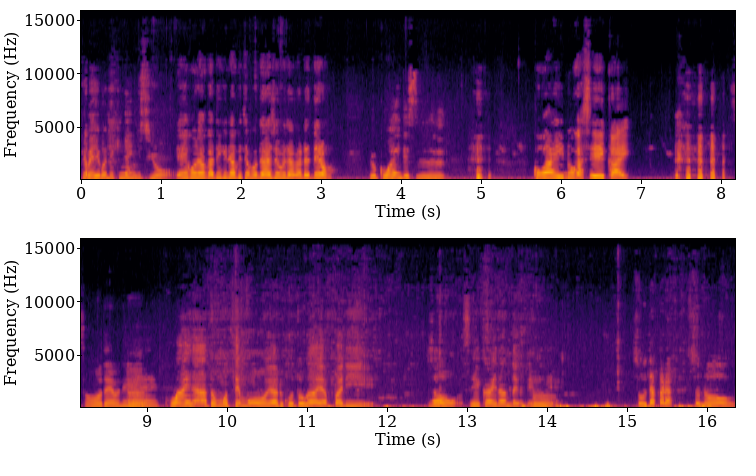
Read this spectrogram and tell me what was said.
でも英語できないんですよ。英語なんかできなくても大丈夫だから出ろでも怖いです。怖いのが正解。そうだよね。怖いなと思っても、やることがやっぱり、もう正解なんだよねって。うんそう、だから、その、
